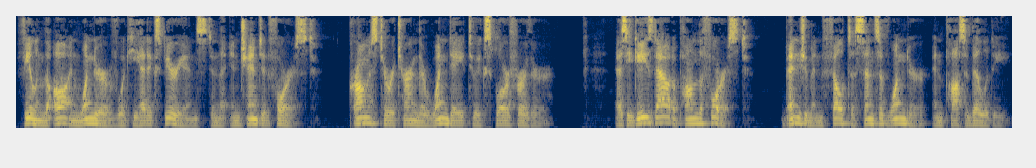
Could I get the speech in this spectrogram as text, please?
feeling the awe and wonder of what he had experienced in the enchanted forest, promised to return there one day to explore further. As he gazed out upon the forest, Benjamin felt a sense of wonder and possibility.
